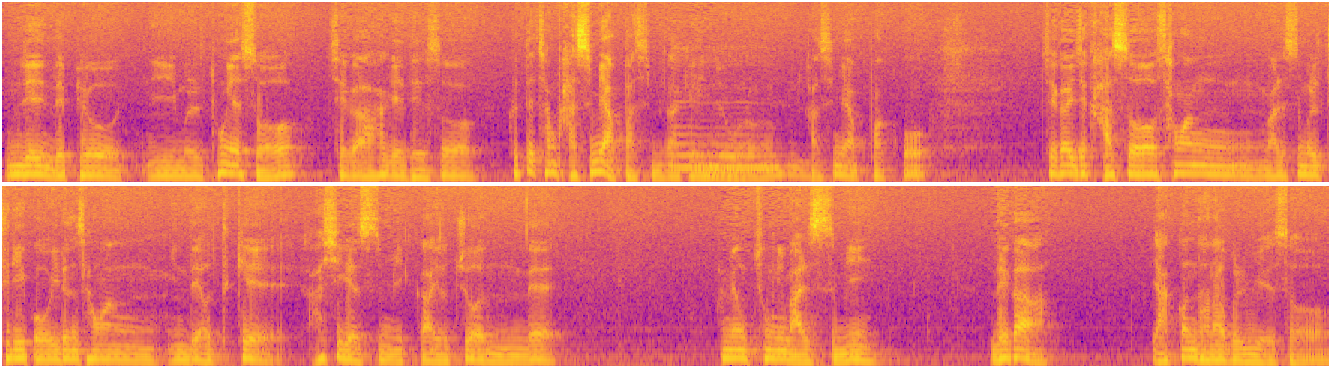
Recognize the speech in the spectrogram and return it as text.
문재인 대표님을 통해서 제가 하게 돼서 그때 참 가슴이 아팠습니다. 개인적으로. 가슴이 아팠고 제가 이제 가서 상황 말씀을 드리고 이런 상황인데 어떻게 하시겠습니까? 여쭈었는데 한명 총리 말씀이 내가 야권 단합을 위해서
